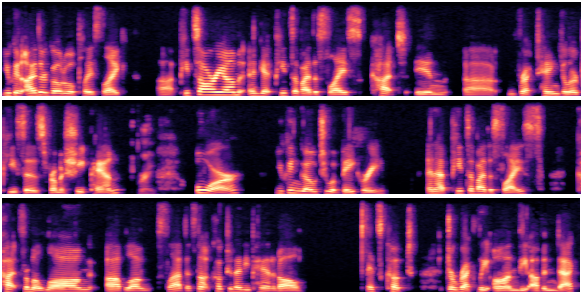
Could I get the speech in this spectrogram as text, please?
You can either go to a place like uh, Pizzarium and get pizza by the slice cut in uh, rectangular pieces from a sheet pan, right? Or you can go to a bakery and have pizza by the slice cut from a long oblong slab that's not cooked in any pan at all. It's cooked directly on the oven deck.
